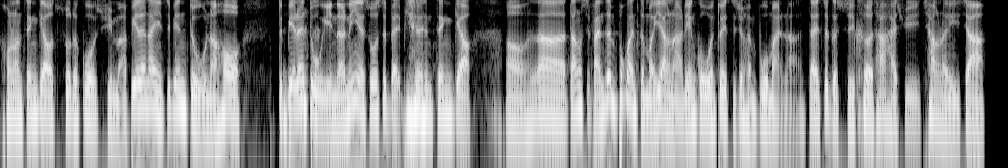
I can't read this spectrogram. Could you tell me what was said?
红狼真叫说得过去嘛？别人来你这边赌，然后对别人赌赢了，你也说是被别人真叫哦。那当时反正不管怎么样啦，连国文对此就很不满啦。在这个时刻，他还去呛了一下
